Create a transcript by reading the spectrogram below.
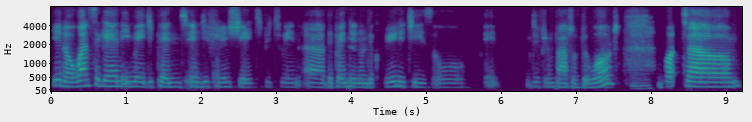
you know, once again, it may depend and differentiate between uh, depending on the communities or in different part of the world. Mhm. But um,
